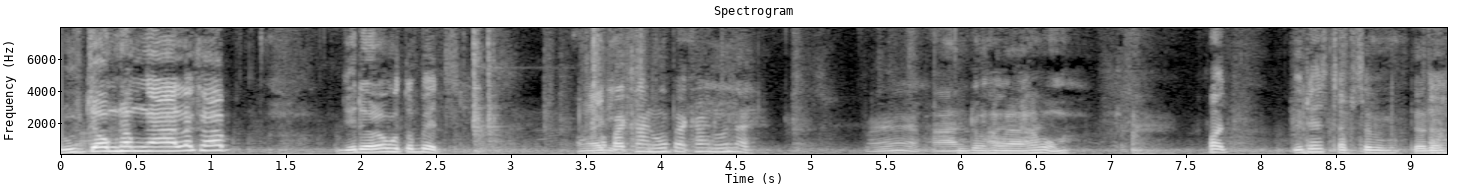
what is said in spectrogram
ลุงจงทำงานแล้วครับ เดี๋ยวเดี๋ยวเราตัวเบ็ด ไงดีไปข้างนู้นไปข้างนู้นหน่อยมาพาลุงจงทำงานครับผมพอเดี๋ยวจับสวิงเดี๋ยวเดี๋ยว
